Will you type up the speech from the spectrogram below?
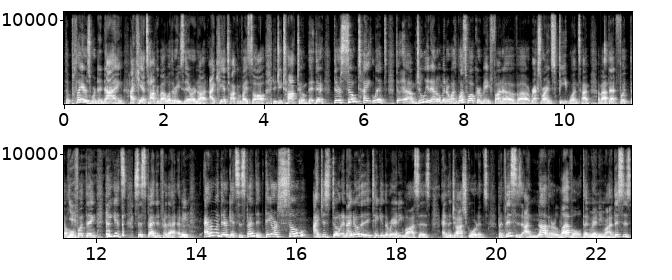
The players were denying. I can't talk about whether he's there or not. I can't talk if I saw. Did you talk to him? They- They're they're so tight-lipped. The, um, Julian Edelman or Wes, Wes Welker made fun of uh, Rex Ryan's feet one time about that foot, the whole Yeah. foot thing. He gets suspended for that. I mean, everyone there gets suspended. They are so. I just don't. And I know that they've taken the Randy Mosses and the Josh Gordons, but this is another level than Randy Moss. This is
